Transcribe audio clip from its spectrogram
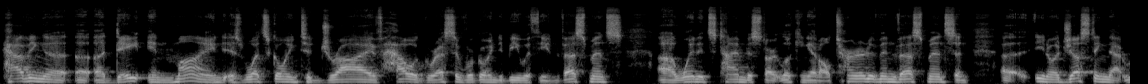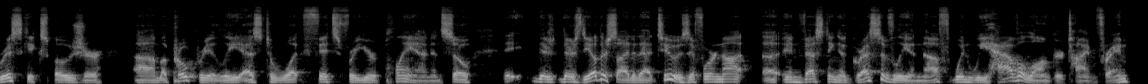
having a, a, a, date in mind is what's going to drive how aggressive we're going to be with the investments, uh, when it's time to start looking at alternative investments and, uh, you know, adjusting that risk exposure um, appropriately as to what fits for your plan. And so eh, there's there's the other side of that too is if we're not uh, investing aggressively enough when we have a longer time frame,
